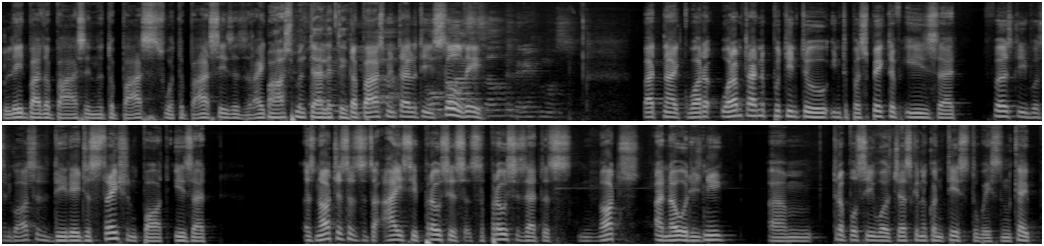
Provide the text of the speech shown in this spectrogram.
led by the boss, and that the boss, what the boss says is right. Boss mentality. The boss mentality is still there. But like what what I'm trying to put into into perspective is that firstly, with regards to the deregistration part, is that it's not just that it's an IEC process; it's a process that is not. I know originally um, Triple C was just going to contest the Western Cape,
